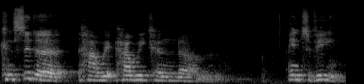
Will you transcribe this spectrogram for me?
consider how we, how we can um, intervene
